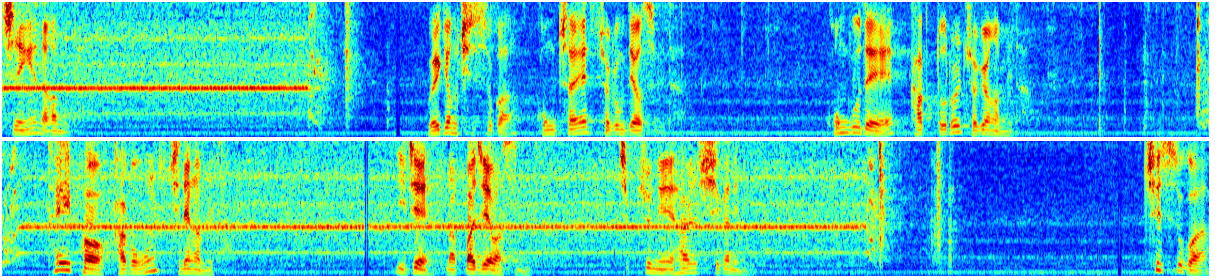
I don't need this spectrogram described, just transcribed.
진행해 나갑니다. 외경 치수가 공차에 적용되었습니다. 공구대에 각도를 적용합니다. 테이퍼 가공을 진행합니다. 이제 막바지에 왔습니다. 집중해야 할 시간입니다. 치수가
